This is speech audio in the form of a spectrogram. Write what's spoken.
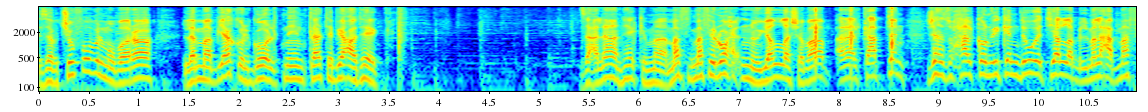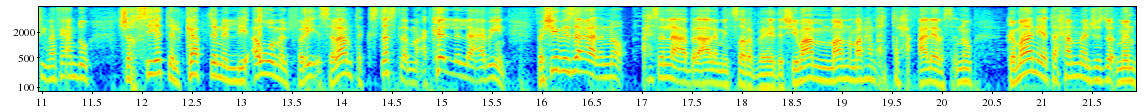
إذا بتشوفوا بالمباراة لما بياكل جول اثنين ثلاثة بيقعد هيك. زعلان هيك ما ما في ما في روح إنه يلا شباب أنا الكابتن جهزوا حالكم we can do it يلا بالملعب. ما في ما في عنده شخصية الكابتن اللي قوم الفريق سلامتك استسلم مع كل اللاعبين. فشي بيزعل إنه أحسن لاعب بالعالم يتصرف بهيدا الشيء ما ما ما رح نحط الحق عليه بس إنه كمان يتحمل جزء من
